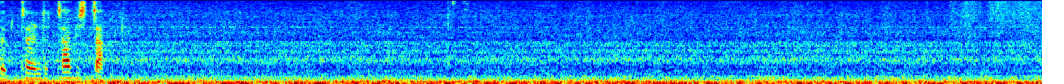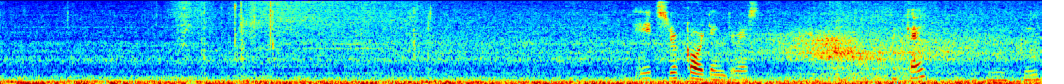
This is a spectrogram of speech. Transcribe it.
He's stuck. It's recording the rest. Okay? Mhm.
